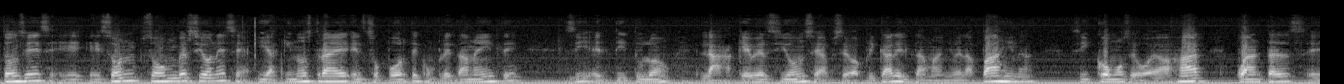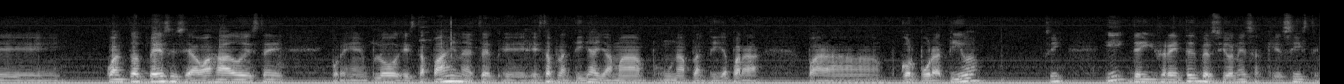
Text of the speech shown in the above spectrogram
Entonces, eh, eh, son, son versiones eh, y aquí nos trae el soporte completamente, ¿sí? el título, la, qué versión se, se va a aplicar, el tamaño de la página, ¿sí? cómo se va a bajar, cuántas cuántas veces se ha bajado este por ejemplo esta página este, esta plantilla llama una plantilla para para corporativa ¿sí? y de diferentes versiones aquí existen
